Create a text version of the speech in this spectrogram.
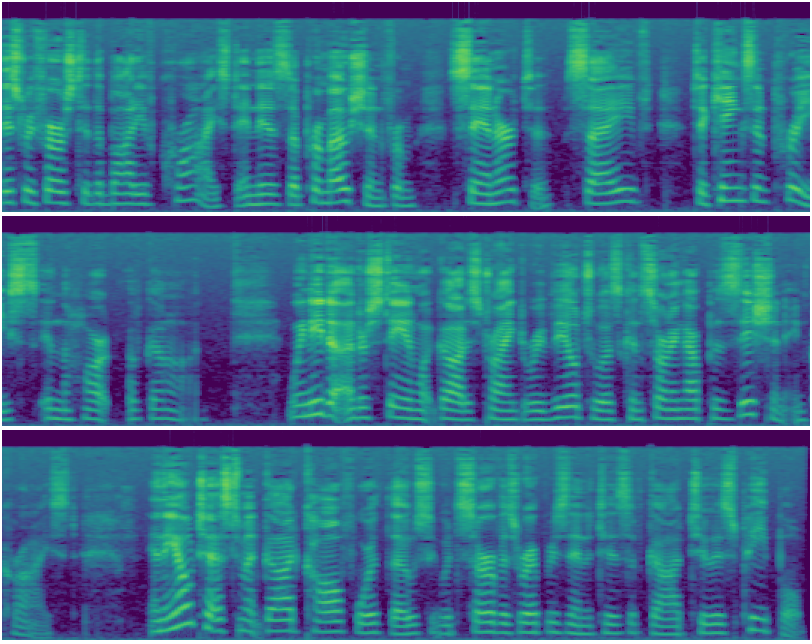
This refers to the body of Christ and is a promotion from sinner to saved to kings and priests in the heart of God. We need to understand what God is trying to reveal to us concerning our position in Christ. In the Old Testament, God called forth those who would serve as representatives of God to his people.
